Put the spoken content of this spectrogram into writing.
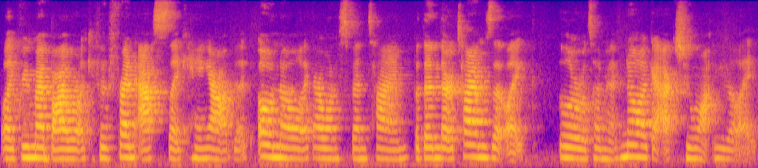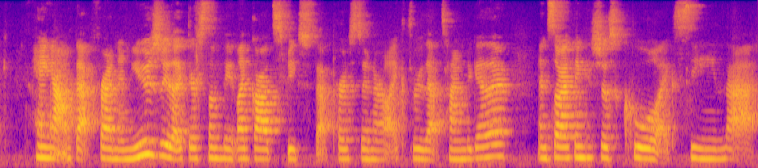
like read my Bible. Like if a friend asks like hang out, I'll be like, oh no, like I want to spend time. But then there are times that like the Lord will tell me like, no, like I actually want you to like hang out with that friend and usually like there's something like god speaks to that person or like through that time together and so i think it's just cool like seeing that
